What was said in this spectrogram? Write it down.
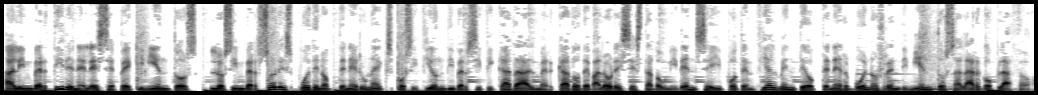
Al invertir en el SP500, los inversores pueden obtener una exposición diversificada al mercado de valores estadounidense y potencialmente obtener buenos rendimientos a largo plazo.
